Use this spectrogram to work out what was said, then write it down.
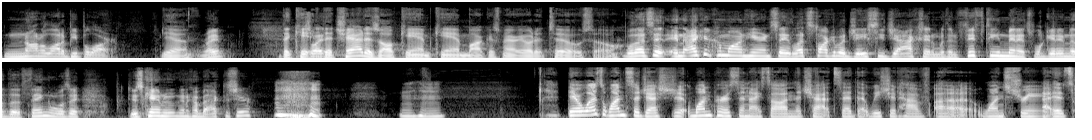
not a lot of people are. Yeah, right. The ca- So I- the chat is all Cam, Cam, Marcus Mariota too. So Well, that's it. And I could come on here and say, let's talk about J.C. Jackson. Within 15 minutes, we'll get into the thing. And we'll say, is Cam Newton going to come back this year? mm-hmm. there was one suggestion. One person I saw in the chat said that we should have uh one stream that is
